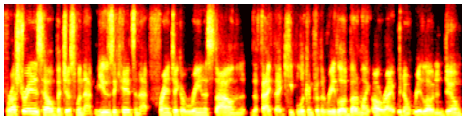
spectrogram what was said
Frustrating as hell but just when that music hits and that frantic arena style and the fact that i keep looking for the reload but i'm like oh right we don't reload in doom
